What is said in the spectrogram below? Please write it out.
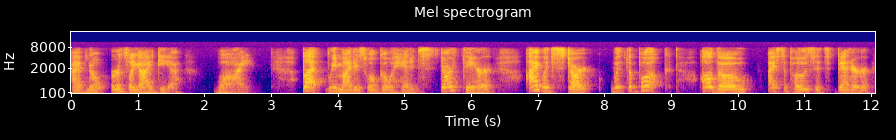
I have no earthly idea why, but we might as well go ahead and start there. I would start with the book, although I suppose it's better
